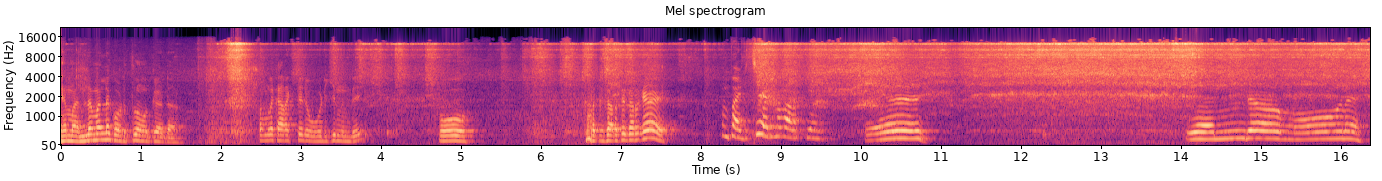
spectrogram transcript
ഞാൻ മല്ല മല്ല കൊടുത്തു നോക്കാം കേട്ടോ. നമ്മൾ കറക്റ്റായിട്ട് ഓടിക്കുന്നുണ്ട്. ഓ. കറക്ക് കറക്ക് കറക്കേ. പഠിച്ചു വരുന്ന വളക്കാൻ. എന്റെ മോനെ.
